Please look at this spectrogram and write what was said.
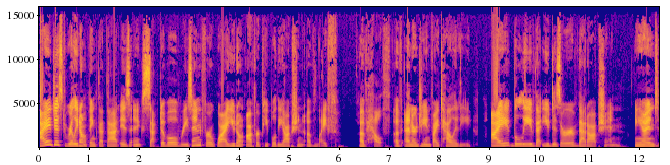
I just really don't think that that is an acceptable reason for why you don't offer people the option of life, of health, of energy and vitality. I believe that you deserve that option. And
